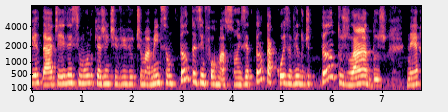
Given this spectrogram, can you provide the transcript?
Verdade, e nesse mundo que a gente vive ultimamente são tantas informações, é tanta coisa vindo de tantos lados, né?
